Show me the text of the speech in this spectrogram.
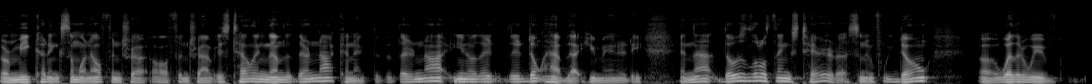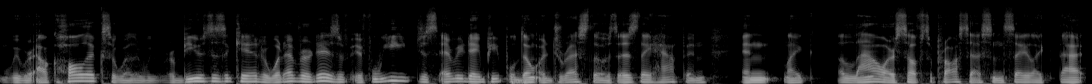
or me cutting someone else in tra- off in traffic is telling them that they're not connected, that they're not, you know, they, they don't have that humanity. And that those little things tear at us. And if we don't, uh, whether we've we were alcoholics or whether we were abused as a kid or whatever it is, if, if we just everyday people don't address those as they happen and like allow ourselves to process and say like that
